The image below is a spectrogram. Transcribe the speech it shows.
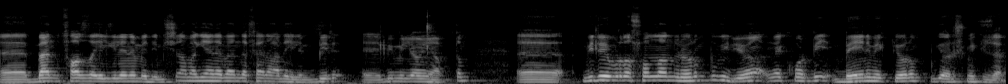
Ee, ben fazla ilgilenemediğim için ama gene ben de fena değilim. 1 1 milyon yaptım. Ee, videoyu burada sonlandırıyorum. Bu videoya rekor bir beğeni bekliyorum. Görüşmek üzere.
